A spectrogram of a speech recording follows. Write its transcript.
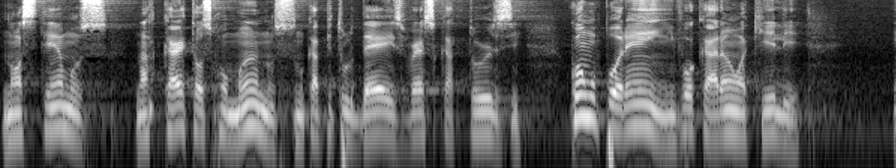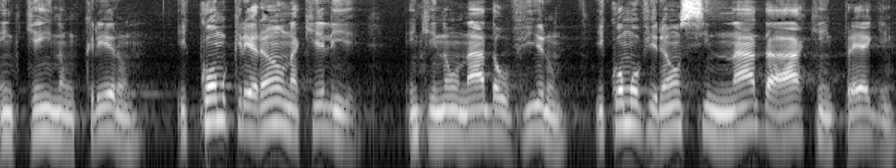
nós temos na carta aos Romanos, no capítulo 10, verso 14: Como, porém, invocarão aquele em quem não creram? E como crerão naquele em quem não nada ouviram? E como ouvirão se nada há quem pregue?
